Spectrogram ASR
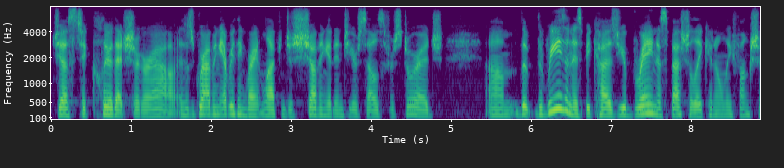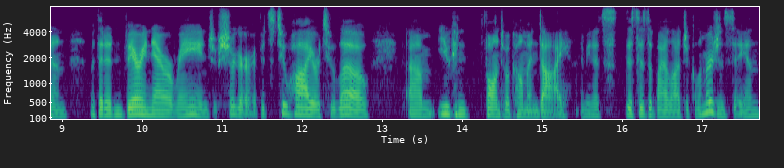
just to clear that sugar out. It's grabbing everything right and left and just shoving it into your cells for storage. Um, the, the reason is because your brain especially can only function within a very narrow range of sugar. If it's too high or too low um, you can fall into a coma and die. I mean, it's this is a biological emergency, and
